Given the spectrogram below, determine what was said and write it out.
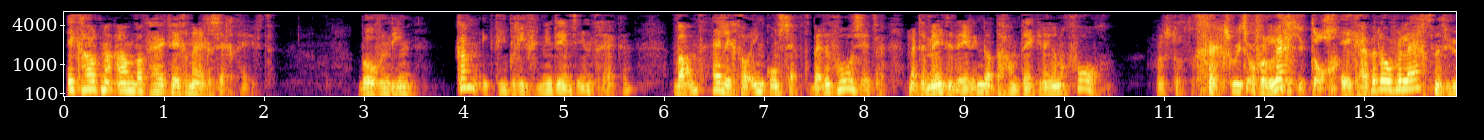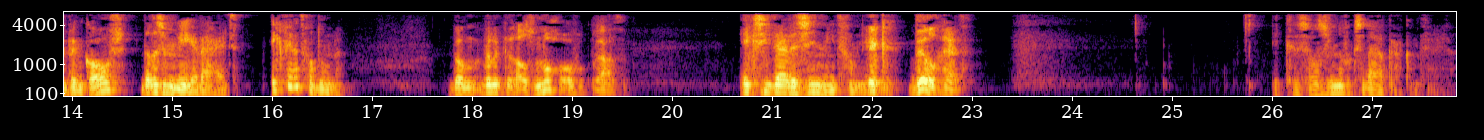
Ik houd me aan wat hij tegen mij gezegd heeft. Bovendien kan ik die brief niet eens intrekken, want hij ligt al in concept bij de voorzitter, met de mededeling dat de handtekeningen nog volgen. Dat is toch te gek, zoiets overleg je toch? Ik heb het overlegd met Huub en Koos, dat is een meerderheid. Ik vind het voldoende. Dan wil ik er alsnog over praten. Ik zie daar de zin niet van in. Ik wil het. Ik eh, zal zien of ik ze bij elkaar kan krijgen.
